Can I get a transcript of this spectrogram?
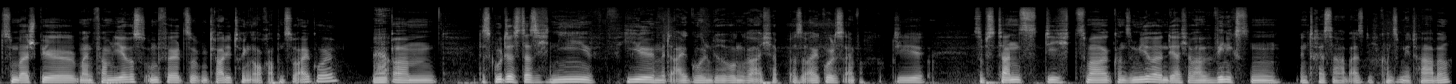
zum Beispiel mein familiäres Umfeld, so klar, die trinken auch ab und zu Alkohol. Ja. Ähm, das Gute ist, dass ich nie viel mit Alkohol in Berührung war. Ich habe, also Alkohol ist einfach die Substanz, die ich zwar konsumiere, in der ich aber am wenigsten Interesse habe, also die ich konsumiert habe,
